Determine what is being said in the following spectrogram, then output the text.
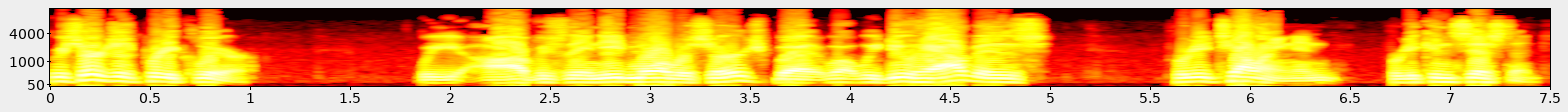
research is pretty clear. We obviously need more research, but what we do have is pretty telling and pretty consistent.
